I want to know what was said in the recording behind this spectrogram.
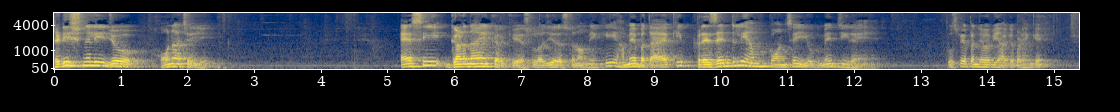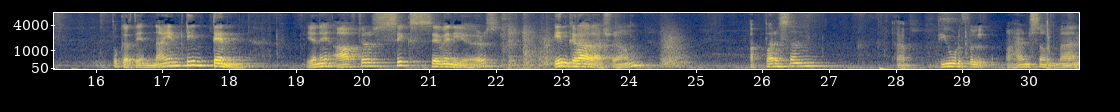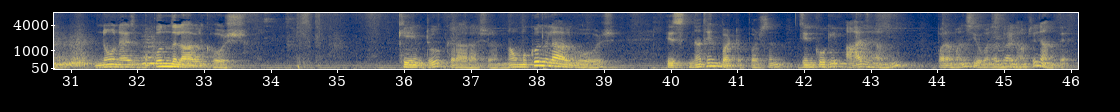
ट्रेडिशनली जो होना चाहिए ऐसी गणनाएँ करके एस्ट्रोलॉजी और एस्ट्रोनॉमी की हमें बताया कि प्रेजेंटली हम कौन से युग में जी रहे हैं। तो उस पर अपन जब अभी आगे बढ़ेंगे तो करते हैं। 1910 यानी after six seven years in Karar ashram a person a beautiful handsome man known as Mukund Lal Ghosh. Came to Karar Ashram. Now Mukundlal Ghosh is nothing but a person जिनको कि आज हम परमहंस योगानंद के नाम से जानते हैं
